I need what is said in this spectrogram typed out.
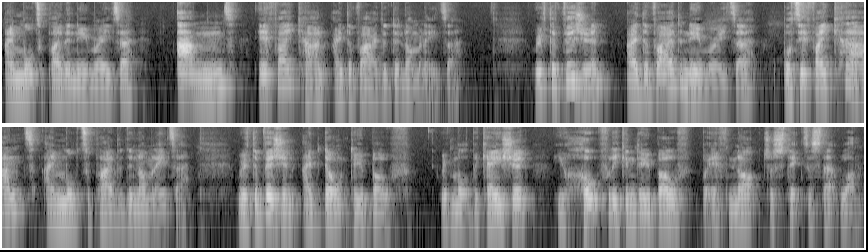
I multiply the numerator and, if I can, I divide the denominator. With division, I divide the numerator, but if I can't, I multiply the denominator. With division, I don't do both. With multiplication, you hopefully can do both, but if not, just stick to step one.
